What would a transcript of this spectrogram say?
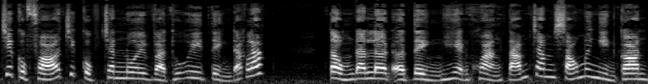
Chi cục Phó Chi cục Chăn nuôi và Thú y tỉnh Đắk Lắk, tổng đàn lợn ở tỉnh hiện khoảng 860.000 con.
